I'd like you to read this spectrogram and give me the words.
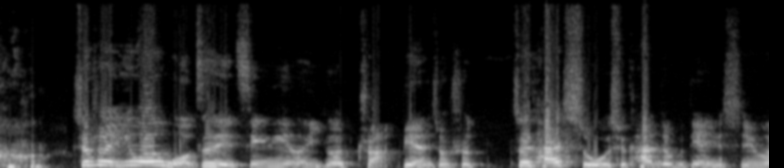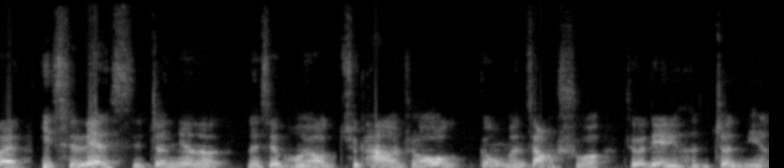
就是因为我自己经历了一个转变，就是最开始我去看这部电影是因为一起练习正念的那些朋友去看了之后跟我们讲说这个电影很正念。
